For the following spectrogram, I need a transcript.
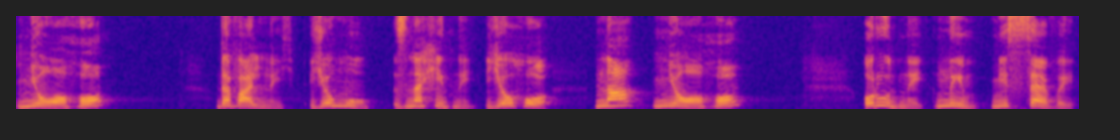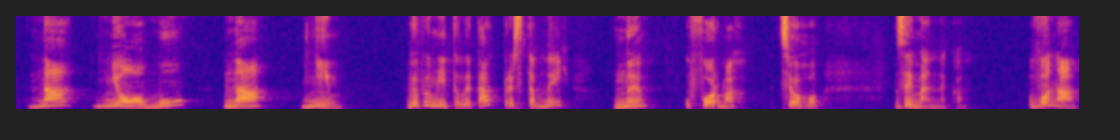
нього, давальний йому, знахідний його, на нього, орудний ним, місцевий на ньому, на нім. Ви помітили, так? Приставний н у формах цього займенника. Вона,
